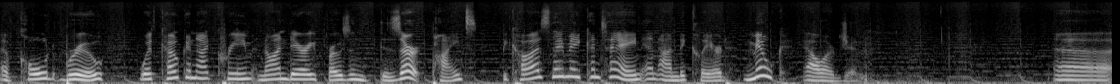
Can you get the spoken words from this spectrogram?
of cold brew with coconut cream non dairy frozen dessert pints because they may contain an undeclared milk allergen. Uh,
